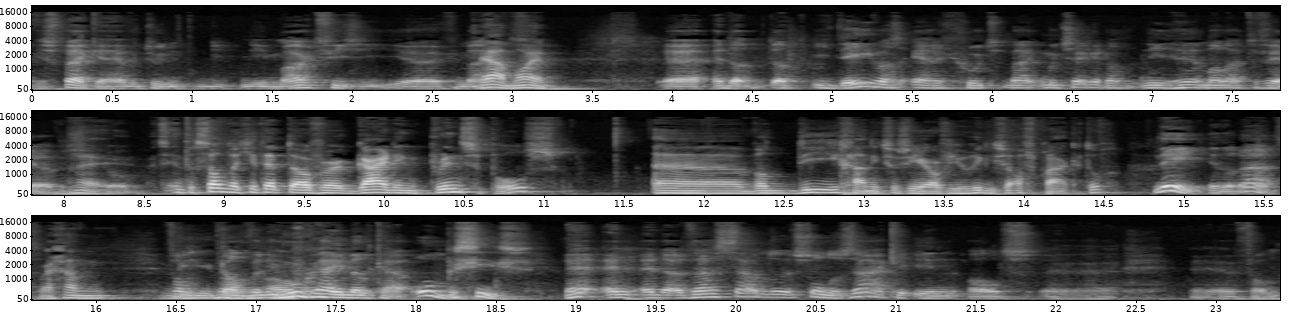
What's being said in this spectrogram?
gesprekken, hebben we toen die, die marktvisie gemaakt. Ja, mooi. En dat, dat idee was erg goed, maar ik moet zeggen dat het niet helemaal uit de verf is Nee. gekomen. Het is interessant dat je het hebt over guiding principles, eh, want die gaan niet zozeer over juridische afspraken, toch? Nee, inderdaad. Waar gaan Van, dan van hoe ga je met elkaar om? Precies. Hè, en, en daar- stonden, stonden zaken in als eh, eh, van,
